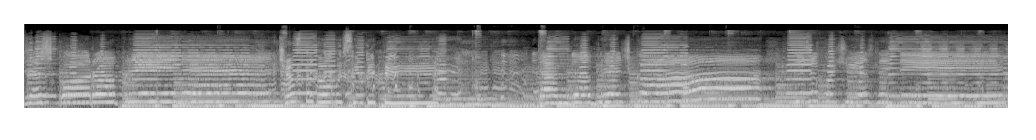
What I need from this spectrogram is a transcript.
вже скоро прийде, Час додому всім піти. там добрячка, дуже хочу я знайти.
